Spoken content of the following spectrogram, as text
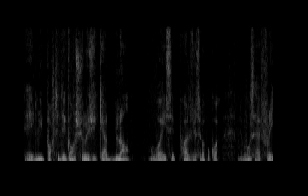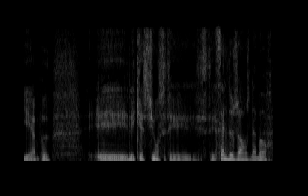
Et lui portait des gants chirurgicaux blancs. On voyait ses poils, je sais pas pourquoi. Mais bon, ça a effrayé un peu. Et les questions, c'était... Celle de Georges d'abord.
